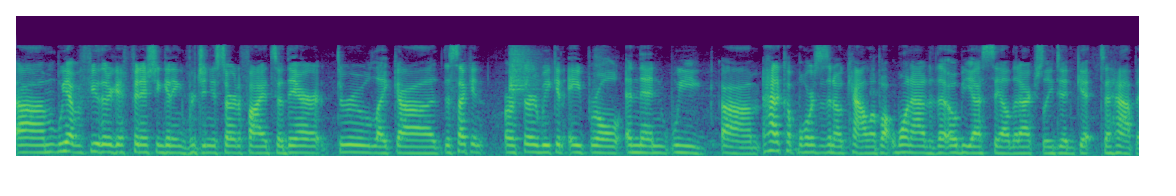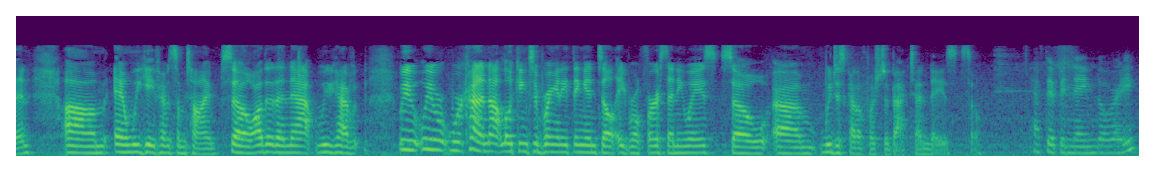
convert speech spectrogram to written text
Um, we have a few that are get finished and getting Virginia certified, so they're through like uh, the second or third week in April, and then we um, had a couple horses in Ocala, but one out of the OBS sale that actually did get to happen, um, and we gave him some time. So other than that, we have we we were, kind of not looking to bring anything in until April 1st, anyways. So um, we just kind of pushed it back 10 days. So. Have they been named already?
